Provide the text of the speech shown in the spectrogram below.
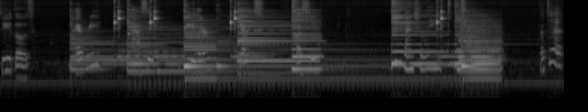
See, it goes. Every acid dealer gets busted eventually. That's it.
